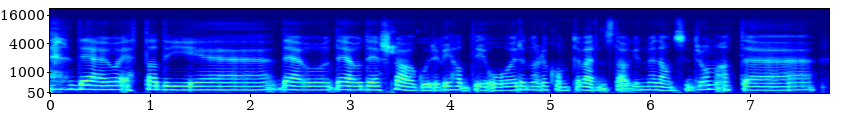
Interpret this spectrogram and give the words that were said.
det er jo et av de det er, jo, det er, jo, det slagordet vi hadde i år når det kom til verdensdagen med Downs syndrom. At eh,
